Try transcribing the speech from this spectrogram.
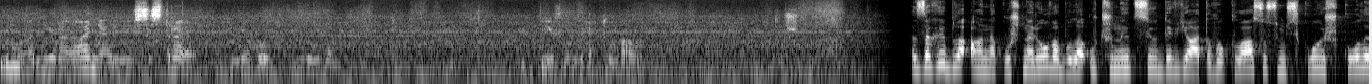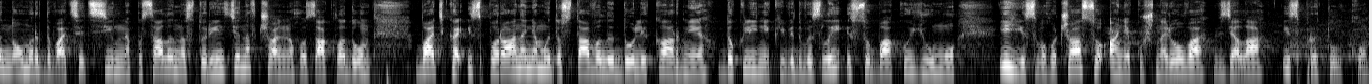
Ну, а Іра, Аня і сестра його Люда їх не врятували. Загибла Анна Кушнарьова була ученицею 9 класу сумської школи номер 27. Написали на сторінці навчального закладу. Батька із пораненнями доставили до лікарні. До клініки відвезли і собаку Юму. Її свого часу Аня Кушнарьова взяла із притулку.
